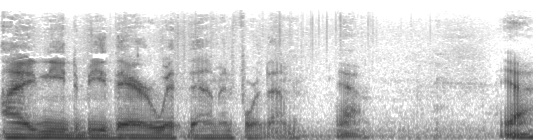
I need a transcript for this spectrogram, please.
I need to be there with them and for them. Yeah. Yeah,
